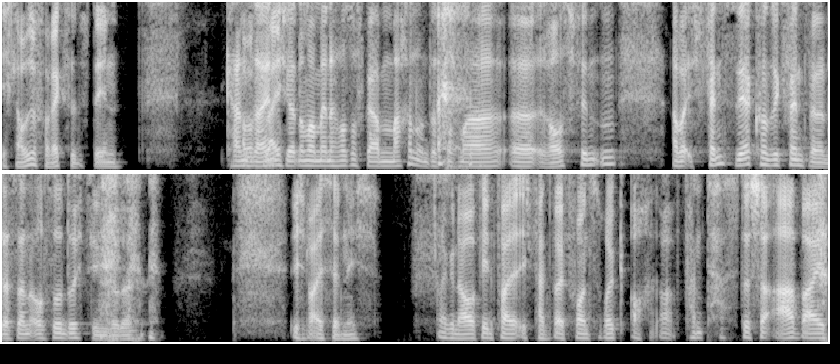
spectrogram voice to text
ich glaube, du verwechselst den. Kann Aber sein, ich werde nochmal meine Hausaufgaben machen und das nochmal äh, rausfinden. Aber ich fände sehr konsequent, wenn er das dann auch so durchziehen würde. ich weiß ja nicht. Ja, genau, auf jeden Fall. Ich fand bei Vor und Zurück auch oh, fantastische Arbeit.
